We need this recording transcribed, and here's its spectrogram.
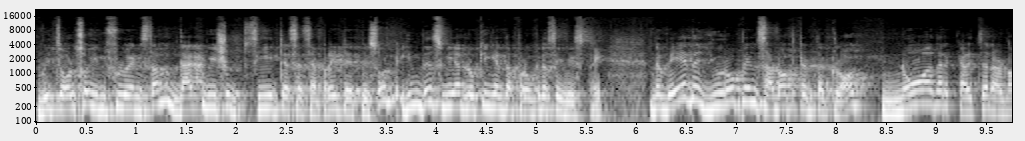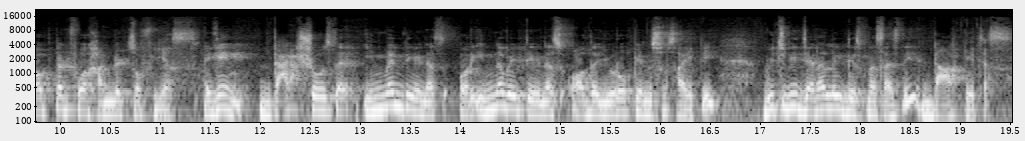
which also influenced them, that we should see it as a separate episode. In this, we are looking at the progressive history. The way the Europeans adopted the clock, no other culture adopted for hundreds of years. Again, that shows the inventiveness or innovativeness of the European society, which we generally dismiss as the Dark Ages.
